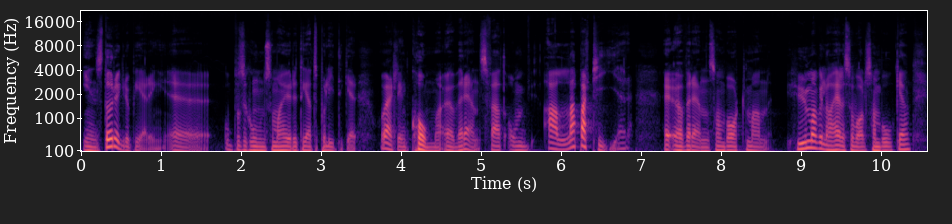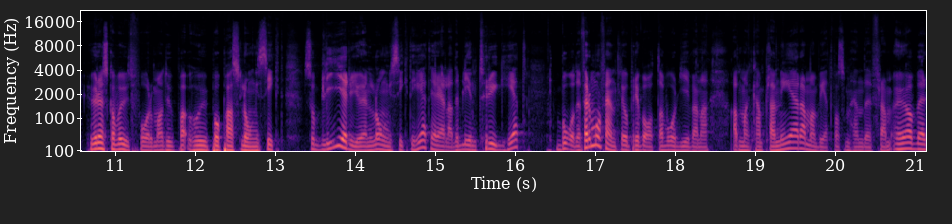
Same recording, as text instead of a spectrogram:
i en större gruppering, eh, oppositions och majoritetspolitiker, och verkligen komma överens. För att om alla partier är överens om vart man hur man vill ha hälsovalshandboken, hur den ska vara utformad, hur, pa- hur på pass lång sikt, så blir det ju en långsiktighet i det hela. Det blir en trygghet, både för de offentliga och privata vårdgivarna, att man kan planera, man vet vad som händer framöver,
